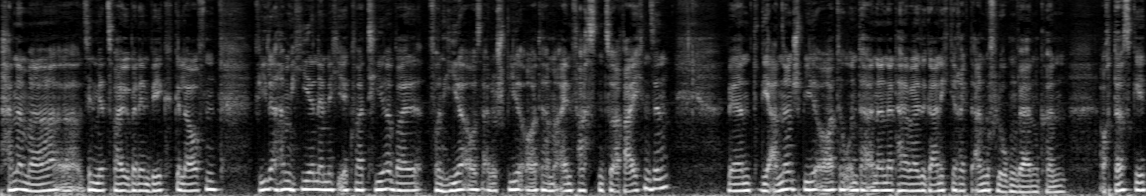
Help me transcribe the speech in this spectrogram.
Panama äh, sind mir zwei über den Weg gelaufen. Viele haben hier nämlich ihr Quartier, weil von hier aus alle Spielorte am einfachsten zu erreichen sind, während die anderen Spielorte untereinander teilweise gar nicht direkt angeflogen werden können. Auch das geht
